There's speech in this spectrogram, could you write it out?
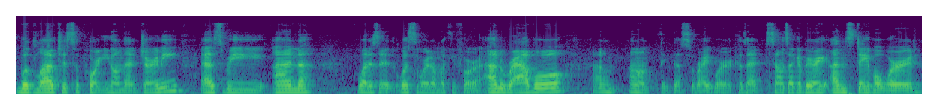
would love to support you on that journey as we un what is it? What's the word I'm looking for? Unravel. I don't I don't think that's the right word because that sounds like a very unstable word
